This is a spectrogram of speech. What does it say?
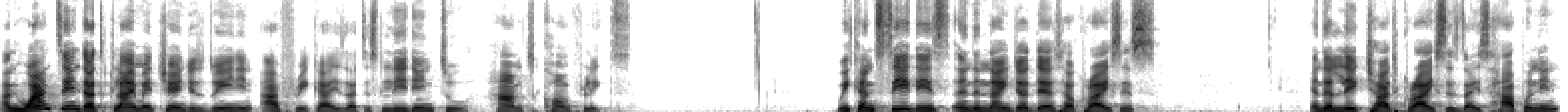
And one thing that climate change is doing in Africa is that it's leading to armed conflicts. We can see this in the Niger Delta crisis, and the Lake Chad crisis that is happening.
